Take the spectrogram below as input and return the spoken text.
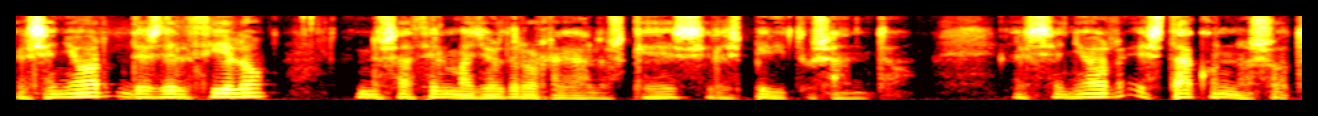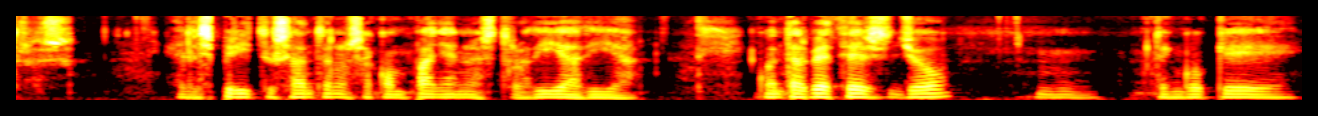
El Señor desde el cielo nos hace el mayor de los regalos, que es el Espíritu Santo. El Señor está con nosotros. El Espíritu Santo nos acompaña en nuestro día a día. ¿Cuántas veces yo mm, tengo que,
